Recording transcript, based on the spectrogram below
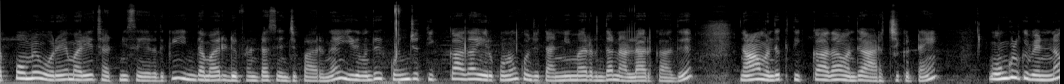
எப்போவுமே ஒரே மாதிரியே சட்னி செய்கிறதுக்கு இந்த மாதிரி டிஃப்ரெண்ட்டாக செஞ்சு பாருங்கள் இது வந்து கொஞ்சம் திக்காக தான் இருக்கணும். கொஞ்சம் தண்ணி மாதிரி இருந்தால் நல்லா இருக்காது. நான் வந்து திக்காக தான் வந்து அரைச்சிக்கிட்டேன். உங்களுக்கு வேணுன்னா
